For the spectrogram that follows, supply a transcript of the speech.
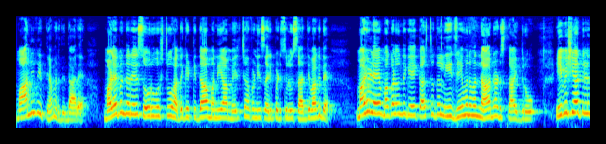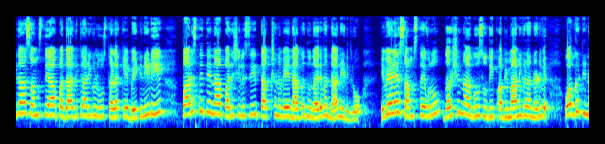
ಮಾನವೀಯತೆ ಮೆರೆದಿದ್ದಾರೆ. ಮಳೆ ಬಂದರೆ ಸೋರುವಷ್ಟು ಹದಗೆಟ್ಟಿದ್ದ ಮನೆಯ ಮೇಲ್ಚಾವಣಿ ಸರಿಪಡಿಸಲು ಸಾಧ್ಯವಾಗಿದೆ. ಮಹಿಳೆ ಮಗಳೊಂದಿಗೆ ಕಷ್ಟದಲ್ಲಿ ಜೀವನವನ್ನ ನಡೆಸ್ತಾ ಇದ್ರು. ಈ ವಿಷಯ ತಿಳಿದ ಸಂಸ್ಥೆಯ ಪದಾಧಿಕಾರಿಗಳು ಸ್ಥಳಕ್ಕೆ ಭೇಟಿ ನೀಡಿ ಪರಿಸ್ಥಿತಿಯನ್ನ ಪರಿಶೀಲಿಸಿ ತಕ್ಷಣವೇ ನಗದು ನೆರವನ್ನ ನೀಡಿದರು. ಈ ವೇಳೆ ಸಂಸ್ಥೆಯವರು ದರ್ಶನ್ ಹಾಗೂ ಸುದೀಪ್ ಅಭಿಮಾನಿಗಳ ನಡುವೆ ಒಗ್ಗಟ್ಟಿನ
